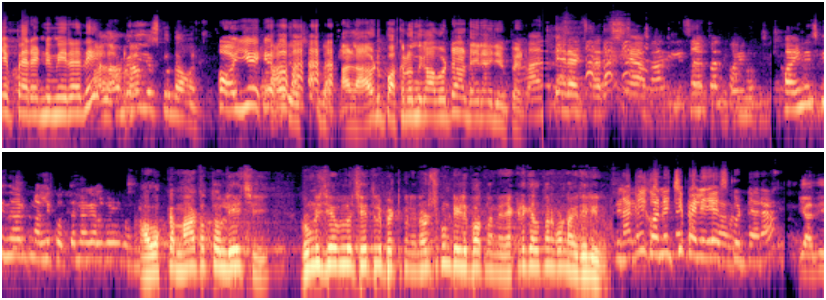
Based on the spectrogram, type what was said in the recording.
చెప్పారండి మీరు అది? చేసుకుందామని. అయ్యో. వాళ్ళ ఆవిడ పక్కన ఉంది కాబట్టి ఆ డైలాగ్ చెప్పాడు. పైనుంచి కింద వరకు మళ్ళీ కొత్త నగలు కూడా ఆ ఒక్క మాటతో లేచి రెండు జేబుల్లో చేతులు పెట్టుకుని నడుచుకుంటూ వెళ్ళిపోతున్నాను. నేను ఎక్కడికి వెళ్తాను కూడా నాకు తెలియదు నగలు కొనిచ్చి పెళ్ళి చేసుకుంటారా? అది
